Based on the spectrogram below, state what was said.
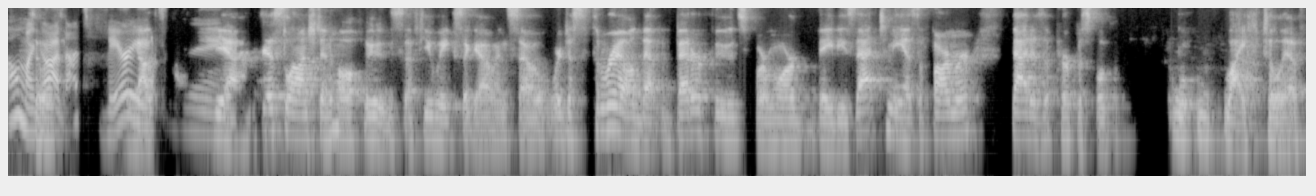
Oh my so God, that's very yeah, exciting. Yeah, just launched in Whole Foods a few weeks ago. And so we're just thrilled that better foods for more babies. That to me, as a farmer, that is a purposeful w- life to live.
